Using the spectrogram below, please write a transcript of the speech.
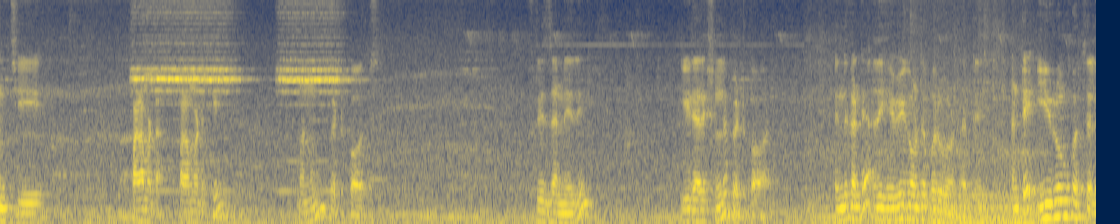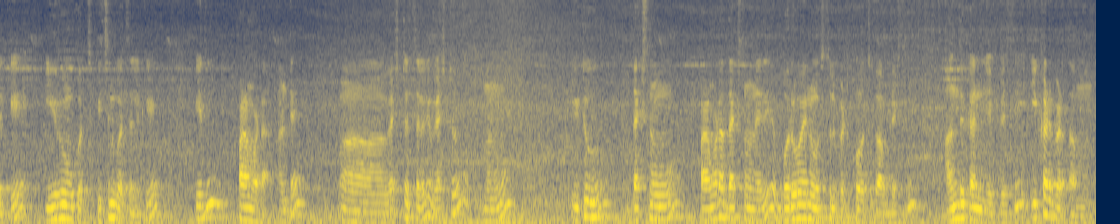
నుంచి పడమట పడమటకి మనం పెట్టుకోవచ్చు. ఫ్రిడ్జ్ అనేది ఈ డైరెక్షన్లో పెట్టుకోవాలి. ఎందుకంటే అది హెవీగా ఉంటే బరువుగా ఉంటుంది. అంటే ఈ రూమ్కి వచ్చేసరికి ఈ రూమ్కి వచ్చి కిచెన్కి వచ్చేసరికి ఇది పడమట. అంటే వెస్ట్ వచ్చేసరికి వెస్ట్ మనము ఇటు దక్షిణము పడమట దక్షిణం అనేది బరువైన వస్తువులు పెట్టుకోవచ్చు కాబట్టి అందుకని చెప్పేసి ఇక్కడ పెడతాం మనం.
